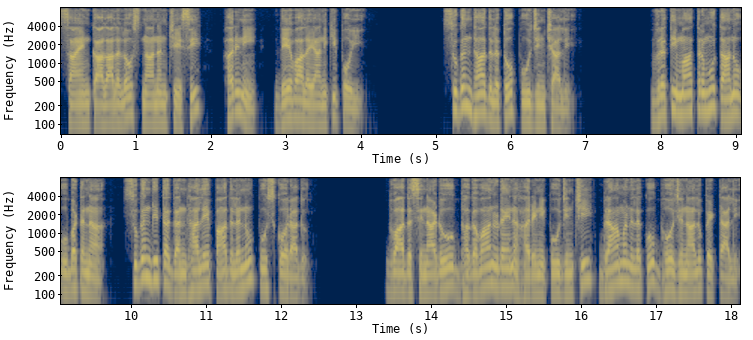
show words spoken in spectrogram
సాయంకాలాలలో స్నానం చేసి హరిని దేవాలయానికి పోయి సుగంధాదులతో పూజించాలి వ్రతి మాత్రము తాను ఉబటన సుగంధిత గంధాలే పాదులను పూసుకోరాదు ద్వాదశి నాడు భగవానుడైన హరిని పూజించి బ్రాహ్మణులకు భోజనాలు పెట్టాలి.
